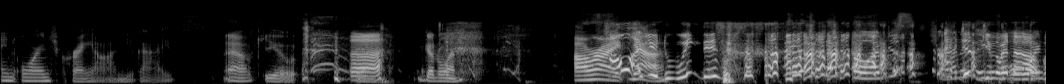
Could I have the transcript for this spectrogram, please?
an orange crayon, you guys. Oh, cute. Uh, Good one. All right. how yeah. are you doing this? Oh, I'm just trying to just think of up. orange.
